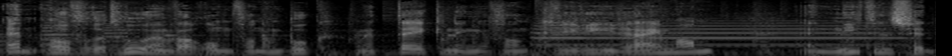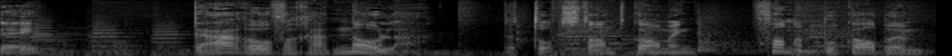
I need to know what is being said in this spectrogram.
En over het hoe en waarom van een boek met tekeningen van Quirine Rijman en niet een cd. Daarover gaat Nola, de totstandkoming van een boekalbum.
